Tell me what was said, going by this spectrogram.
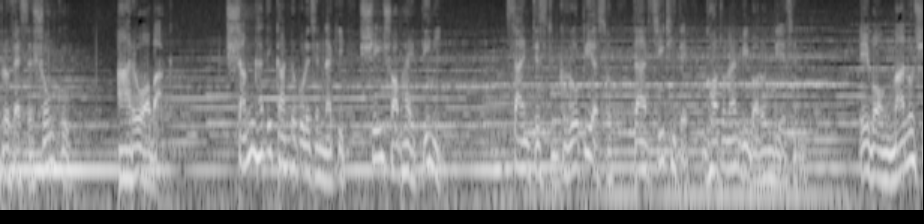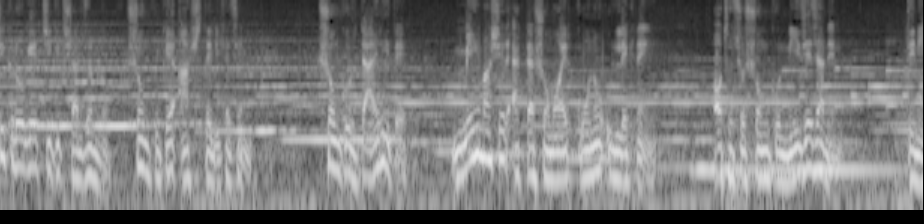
প্রফেসর শঙ্কু আরও অবাক। সাংঘাতিক কাণ্ড করেছেন নাকি সেই সভায় তিনি? সায়েন্টিস্ট গ্রোপিয়াসও তার চিঠিতে ঘটনার বিবরণ দিয়েছেন এবং মানসিক রোগের চিকিৎসার জন্য শঙ্কুকে আসতে লিখেছেন। শঙ্কুর ডায়েরিতে মে মাসের একটা সময়ের কোনো উল্লেখ নেই, অথচ শঙ্কু নিজে জানেন তিনি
